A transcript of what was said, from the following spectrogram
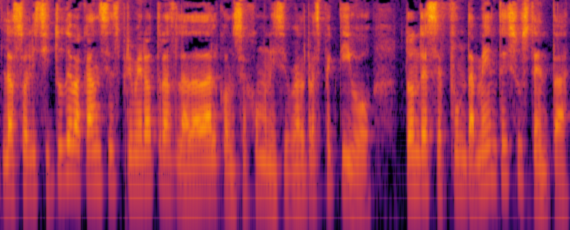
la solicitud de vacancia es primero trasladada al Consejo Municipal respectivo, donde se fundamenta y sustenta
